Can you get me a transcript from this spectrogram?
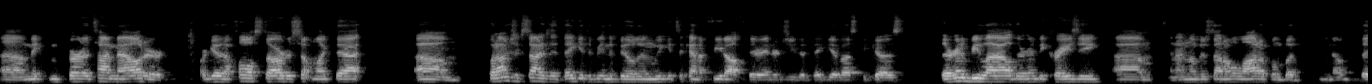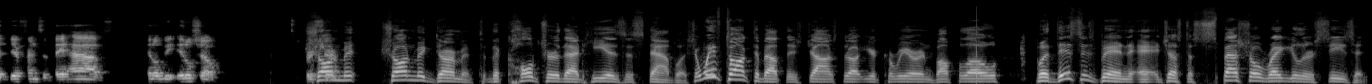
uh, make them burn a timeout or or get a false start or something like that. Um, but I'm just excited that they get to be in the building. We get to kind of feed off their energy that they give us because they're going to be loud, they're going to be crazy, um, and I know there's not a whole lot of them, but you know the difference that they have, it'll be it'll show. For Sean, sure. Sean McDermott, the culture that he has established, and we've talked about this, Josh, throughout your career in Buffalo, but this has been a, just a special regular season.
